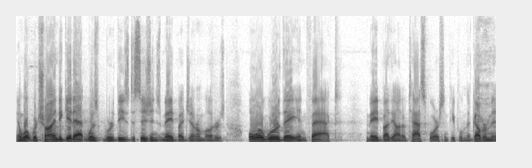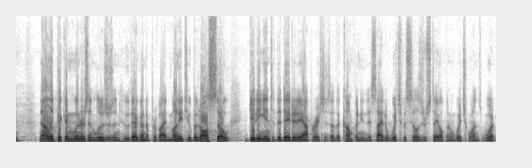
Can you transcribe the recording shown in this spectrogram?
And what we are trying to get at was, were these decisions made by General Motors, or were they, in fact, made by the Auto Task Force and people in the government, not only picking winners and losers and who they are going to provide money to, but also getting into the day-to-day operations of the company and deciding which facilities would stay open and which ones would,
